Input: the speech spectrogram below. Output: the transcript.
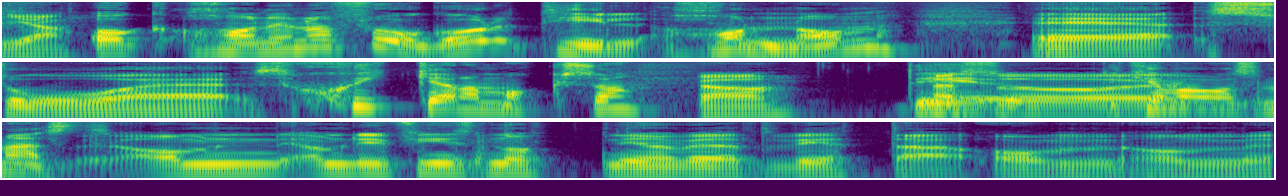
Ja. Och har ni några frågor till honom eh, så, eh, så skicka dem också. Ja. Det- det kan vara vad som helst. Om, om det finns något ni har velat veta om, om eh,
